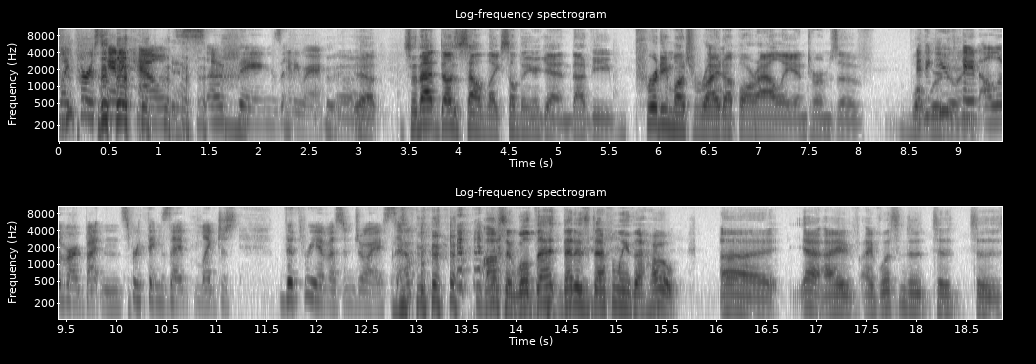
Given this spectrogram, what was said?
Like firsthand accounts of things. Anyway. Yeah, so that does sound like something again that'd be pretty much right up our alley in terms of what we're doing. I think we're you've doing. hit all of our buttons for things that like just the three of us enjoy. So awesome. Well, that that is definitely the hope. Uh, yeah, I've I've listened to, to, to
